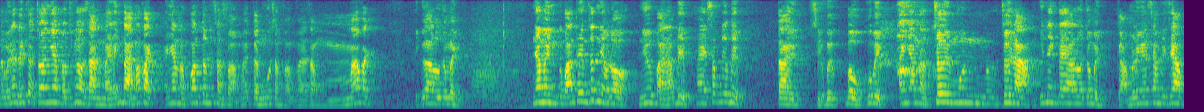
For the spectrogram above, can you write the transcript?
là mình đã giới thiệu cho anh em, đó chính là dàn máy đánh bài mã vạch. Anh em nào quan tâm đến sản phẩm hay cần mua sản phẩm về dòng mã vạch thì cứ alo cho mình. Nhà mình có bán thêm rất nhiều đồ như bài lá bịp hay sóc đĩa bịp, tài xỉu bịp, bầu cua bịp. Anh em nào chơi môn, chơi nào thì cứ nhanh tay alo cho mình. Cảm ơn anh em xem video.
